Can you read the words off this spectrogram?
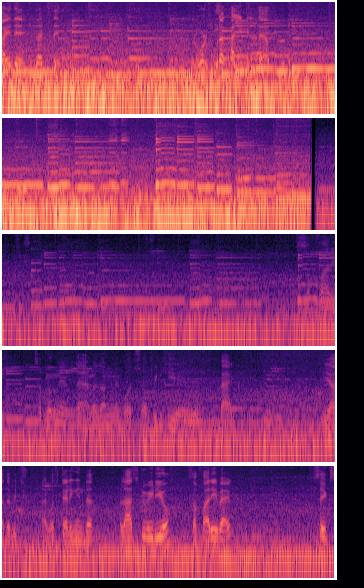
फ़ायदे हैं घर से रोड पूरा खाली मिलता है आपको अमेजोन में बहुत शॉपिंग की है last video Safari bag six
